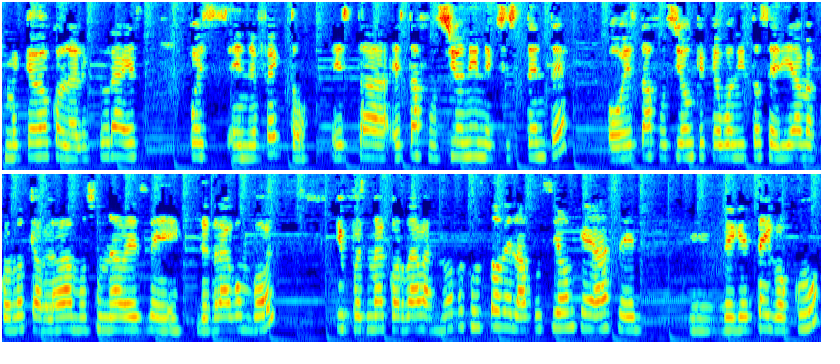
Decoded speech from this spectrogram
me quedo con la lectura es pues en efecto esta, esta fusión inexistente o esta fusión que qué bonito sería, me acuerdo que hablábamos una vez de, de Dragon Ball y pues me acordaba, ¿no? Justo de la fusión que hacen eh, Vegeta y Goku,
